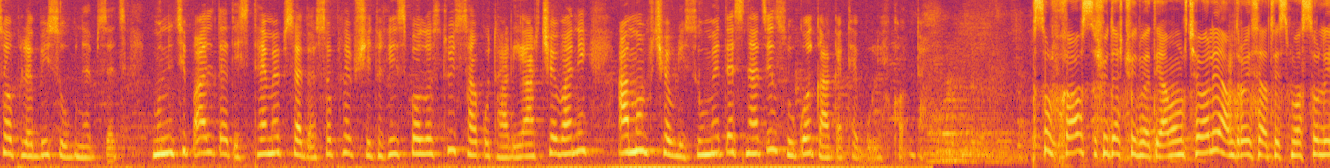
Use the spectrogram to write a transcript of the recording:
სოფლების უბნებზეც. მუნიციპალიტეტის თემებსა და სოფლებში დღის ბოლოსთვის საკუთარი არჩევანი ამომრჩევლის უმეტეს ნაწილს უკვე გაკეთებული ჰქონდა. სულხავს 717 ამომრჩეველი ამ დროისათვის მოსული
